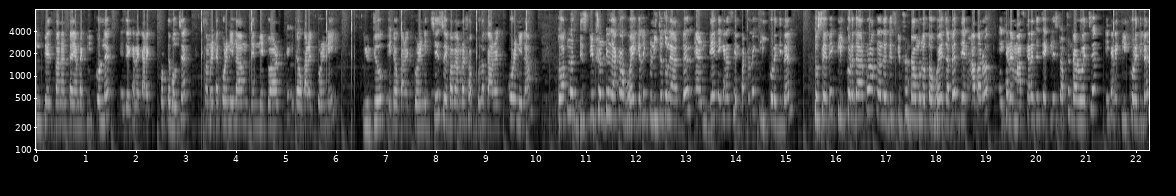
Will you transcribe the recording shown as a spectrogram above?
ইনক্রেজ বানানটাই আমরা ক্লিক করলে, এই যে এখানে কারেক্ট করতে বলছে। সো আমরা এটা করে নিলাম দেন নেটওয়ার্ক এটাও কারেক্ট করে নেই। ইউটিউব এটাও কারেক্ট করে নিচ্ছি। সো এভাবে আমরা সবগুলো কারেক্ট করে নিলাম। তো আপনার ডিসক্রিপশনটি লেখা হয়ে গেলে একটু নিচে চলে আসবেন এন্ড দেন এখানে সেভ বাটনে ক্লিক করে দিবেন। তো সেভে ক্লিক করে দেওয়ার পর আপনাদের ডিসক্রিপশনটা মূলত হয়ে যাবে। দেন আবারও এখানে মাঝখানে যে চেকলিস্ট অপশনটা রয়েছে, এখানে ক্লিক করে দিবেন।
